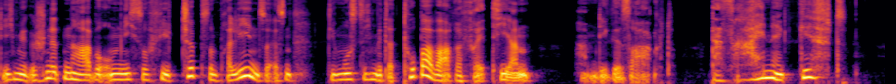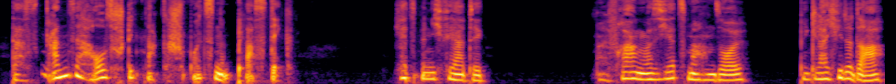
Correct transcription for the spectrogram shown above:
die ich mir geschnitten habe, um nicht so viel Chips und Pralinen zu essen, die musste ich mit der Tupperware frittieren, haben die gesagt. Das reine Gift. Das ganze Haus stinkt nach geschmolzenem Plastik. Jetzt bin ich fertig. Mal fragen, was ich jetzt machen soll. Bin gleich wieder da.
